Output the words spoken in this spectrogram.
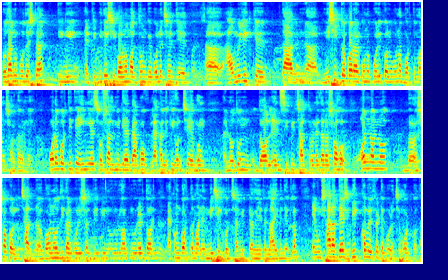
প্রধান উপদেষ্টা, তিনি একটি বিদেশি গণমাধ্যমকে বলেছেন যে আওয়ামী লীগকে তার নিষিদ্ধ করার কোনো পরিকল্পনা বর্তমান সরকারের নেই। পরবর্তীতে এই নিয়ে সোশ্যাল মিডিয়ায় ব্যাপক লেখালেখি হচ্ছে এবং নতুন দল, এনসিপির ছাত্র নেতারা সহ অন্যান্য সকল ছাত্র গণ অধিকার পরিষদ, ভিপি নুরুল হক নূরের দল এখন বর্তমানে মিছিল করছে। আমি একটু আগে যেটা লাইভে দেখলাম। এবং সারা দেশ বিক্ষোভে ফেটে পড়েছে, মোট কথা।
